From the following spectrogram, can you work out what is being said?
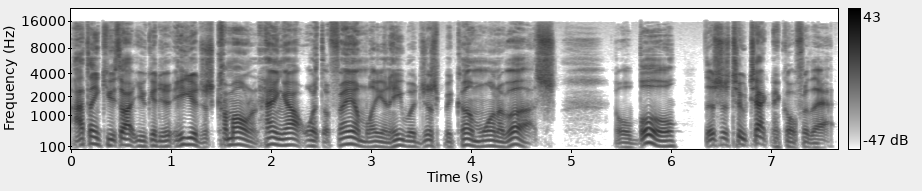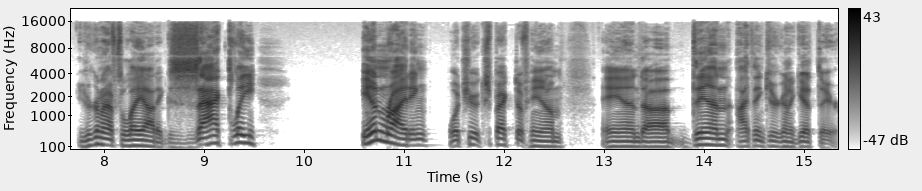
I think you thought you could he could just come on and hang out with the family and he would just become one of us. Well, bull. This is too technical for that. You're going to have to lay out exactly in writing what you expect of him, and uh, then I think you're going to get there.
